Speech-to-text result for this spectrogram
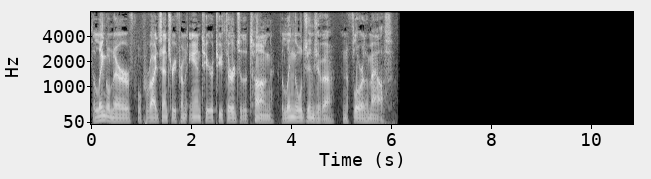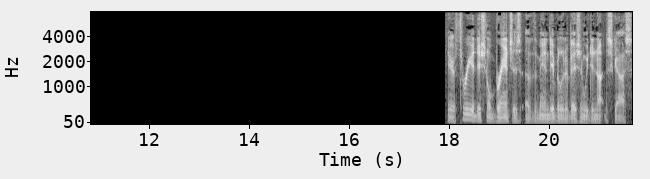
The lingual nerve will provide sensory from the anterior two thirds of the tongue, the lingual gingiva, and the floor of the mouth. There are three additional branches of the mandibular division we did not discuss.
